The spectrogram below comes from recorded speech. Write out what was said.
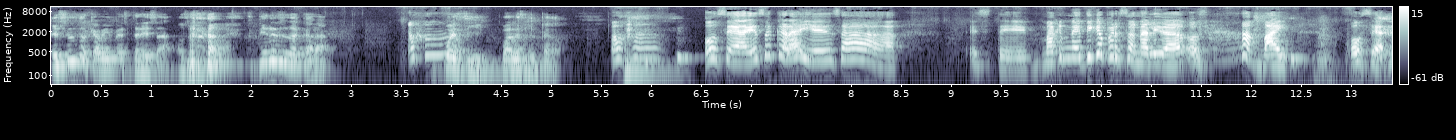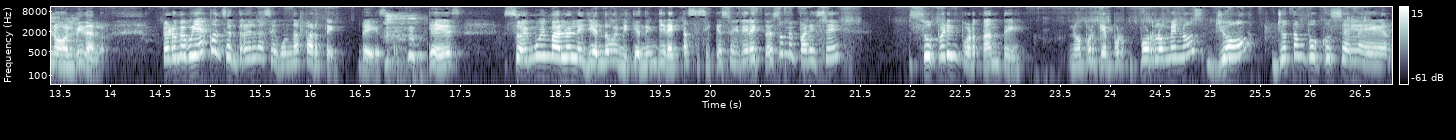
eso es lo que a mí me estresa. O sea, si tienes esa cara, Ajá. pues sí, ¿cuál es el pedo? Ajá. O sea, esa cara y esa. Este. Magnética personalidad. O sea, bye. O sea, no, olvídalo. Pero me voy a concentrar en la segunda parte de esto. Que es. Soy muy malo leyendo o emitiendo indirectas, así que soy directo. Eso me parece súper importante. ¿No? Porque por, por lo menos yo, yo tampoco sé leer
